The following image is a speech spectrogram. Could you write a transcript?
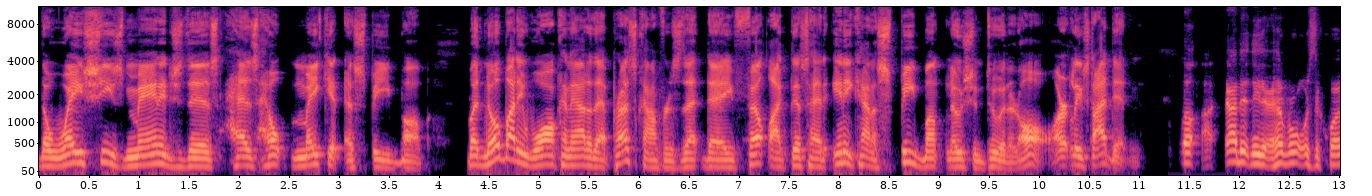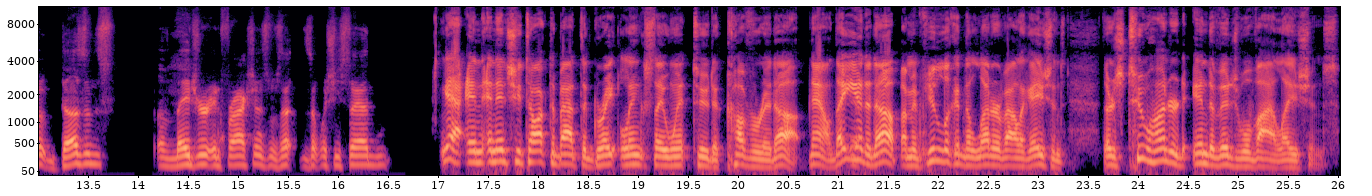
the way she's managed this has helped make it a speed bump. But nobody walking out of that press conference that day felt like this had any kind of speed bump notion to it at all, or at least I didn't. Well, I, I didn't either. What was the quote? Dozens of major infractions. Was that is that what she said? Yeah, and, and then she talked about the great lengths they went to to cover it up. Now they yeah. ended up. I mean, if you look at the letter of allegations, there's 200 individual violations.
